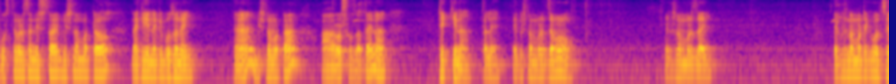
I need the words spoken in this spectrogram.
বুঝতে পেরেছেন নিশ্চয়ই বিশ নম্বরটাও? নাকি নাকি বোঝো নেই? হ্যাঁ বিশ নম্বরটা আরও সোজা, তাই না? ঠিক কি না তাহলে একুশ নম্বরে যাব? একুশ নম্বরে যাই। একুশ নম্বরটা কি বলছে?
